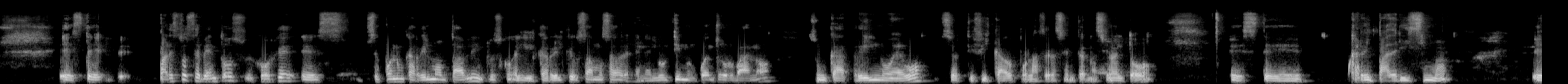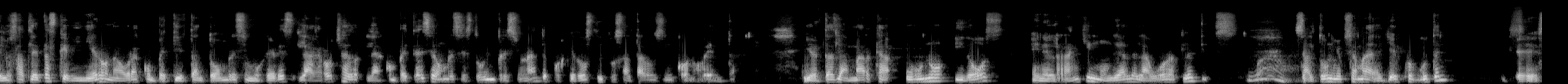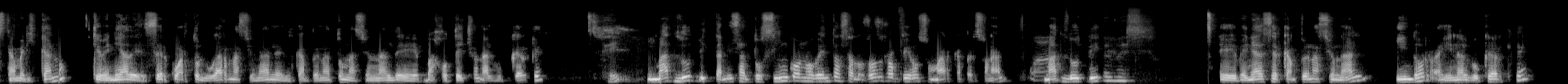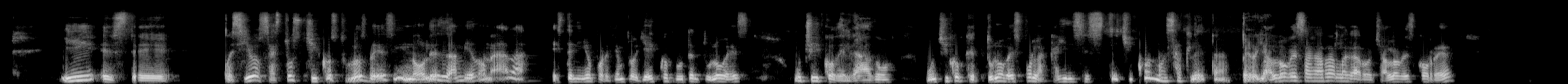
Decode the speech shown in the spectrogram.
Este, para estos eventos, Jorge, es, se pone un carril montable, incluso con el carril que usamos en el último encuentro urbano, es un carril nuevo, certificado por la Federación Internacional, todo. Este, carril padrísimo. Eh, los atletas que vinieron ahora a competir, tanto hombres y mujeres, la garrocha, la competencia de hombres estuvo impresionante porque dos tipos saltaron 5.90 y ahorita es la marca 1 y 2 en el ranking mundial de la World Athletics. Saltó un niño que se llama Jacob Guten, este americano, que venía de ser cuarto lugar nacional en el campeonato nacional de bajo techo en Albuquerque. Matt Ludwig también saltó 5.90, a los dos rompieron su marca personal. Matt Ludwig eh, venía de ser campeón nacional indoor ahí en Albuquerque. Y este, pues sí, o sea, estos chicos tú los ves y no les da miedo nada. Este niño, por ejemplo, Jacob Rutten, tú lo ves, un chico delgado, un chico que tú lo ves por la calle y dices, este chico no es atleta, pero ya lo ves agarrar la garrocha, lo ves correr.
